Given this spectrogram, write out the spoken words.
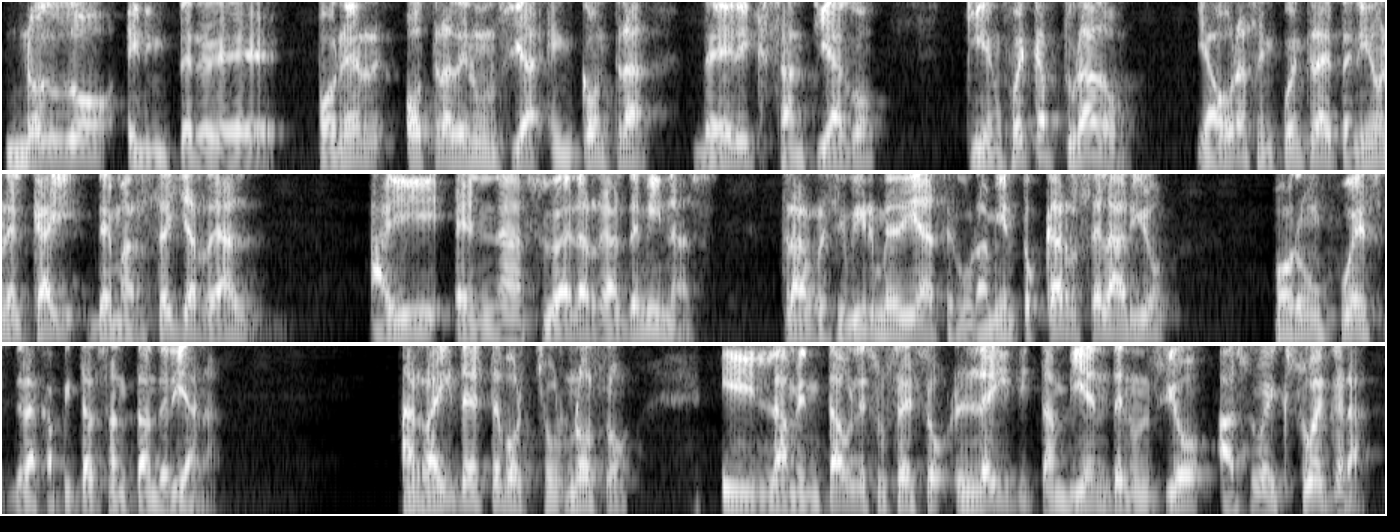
no dudó en interponer otra denuncia en contra de Eric Santiago, quien fue capturado y ahora se encuentra detenido en el CAI de Marsella Real ahí en la Ciudadela Real de Minas, tras recibir media de aseguramiento carcelario por un juez de la capital santanderiana. A raíz de este bochornoso y lamentable suceso, Lady también denunció a su ex suegra,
